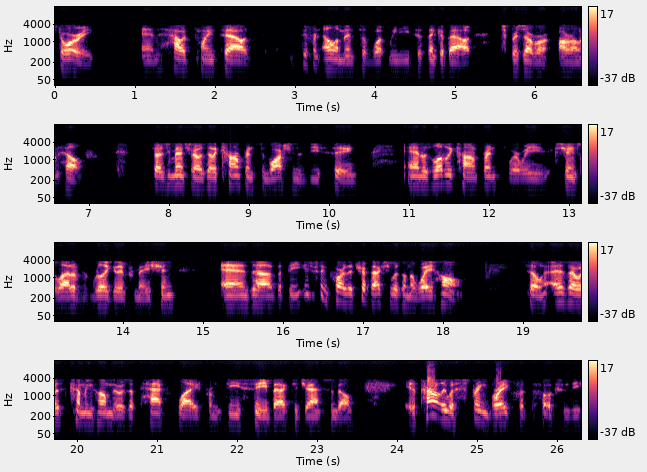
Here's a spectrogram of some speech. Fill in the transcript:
story and how it points out different elements of what we need to think about to preserve our, our own health. So, as you mentioned, I was at a conference in Washington, D.C., and it was a lovely conference where we exchanged a lot of really good information. And uh, but the interesting part of the trip actually was on the way home. So as I was coming home, there was a packed flight from D.C. back to Jacksonville, it apparently was spring break for the folks in DC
